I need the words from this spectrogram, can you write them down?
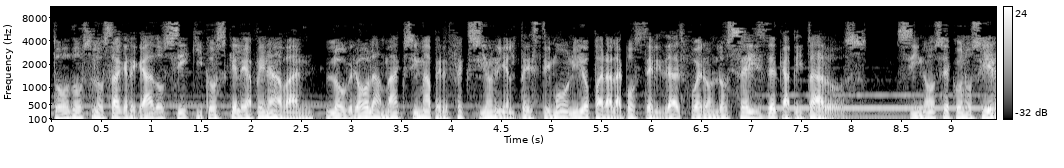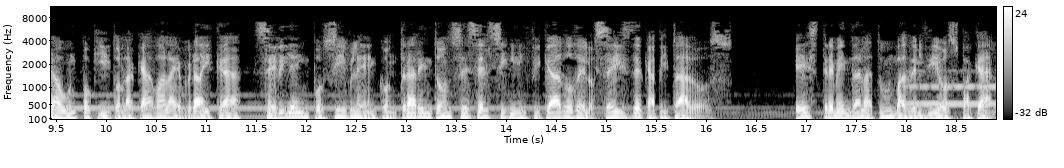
todos los agregados psíquicos que le apenaban, logró la máxima perfección y el testimonio para la posteridad fueron los seis decapitados. Si no se conociera un poquito la cábala hebraica, sería imposible encontrar entonces el significado de los seis decapitados. Es tremenda la tumba del dios Pacal.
